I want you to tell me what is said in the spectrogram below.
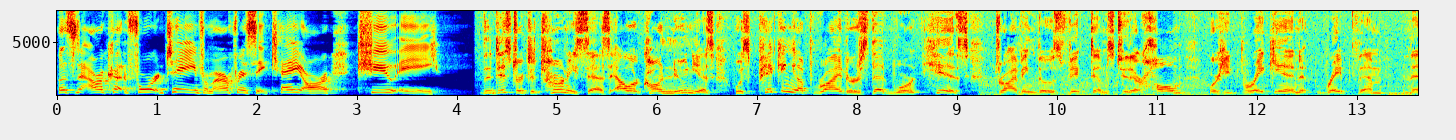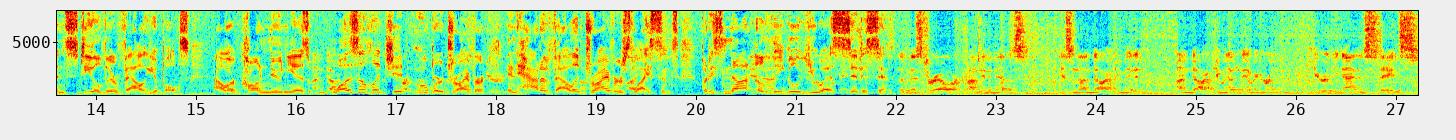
Listen to our cut 14 from our friends at KRQE. The district attorney says Alarcon Nunez was picking up riders that weren't his, driving those victims to their home where he'd break in, rape them, and then steal their valuables. Alarcon Nunez was a legit Uber driver and had a valid driver's license, but he's not a legal U.S. citizen. That Mr. Alarcon Nunez is an undocumented, undocumented immigrant here in the United States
